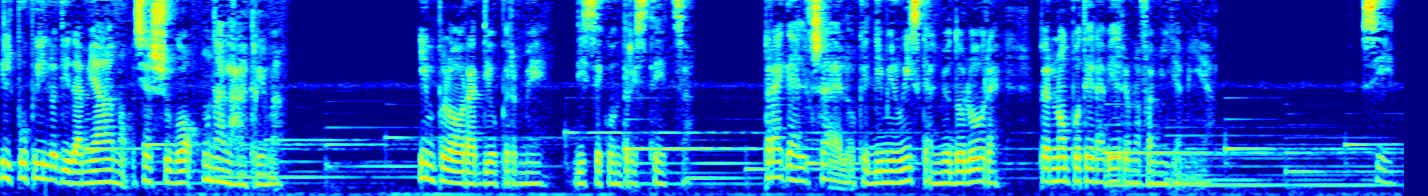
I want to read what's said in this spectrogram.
Il pupillo di Damiano si asciugò una lacrima. Implora Dio per me, disse con tristezza. Prega il cielo che diminuisca il mio dolore per non poter avere una famiglia mia. Sì,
